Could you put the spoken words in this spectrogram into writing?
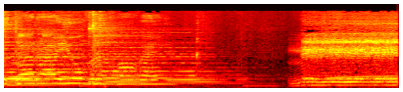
udaraju vrhove. Mi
